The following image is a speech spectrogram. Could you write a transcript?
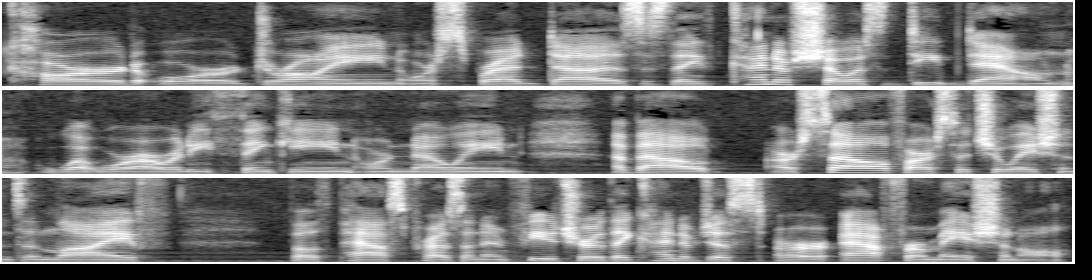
card or drawing or spread does is they kind of show us deep down what we're already thinking or knowing about ourself, our situations in life, both past, present, and future. They kind of just are affirmational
